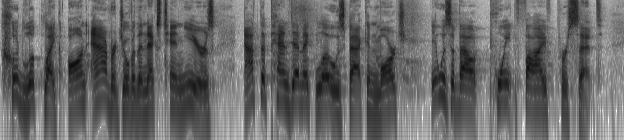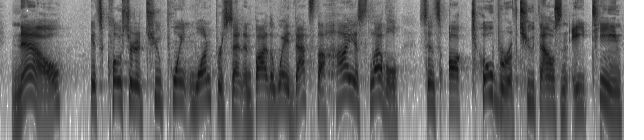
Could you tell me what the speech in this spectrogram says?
could look like on average over the next 10 years. At the pandemic lows back in March, it was about 0.5%. Now, it's closer to 2.1%. And by the way, that's the highest level since October of 2018.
